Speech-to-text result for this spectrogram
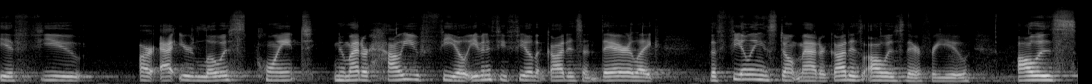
if you are at your lowest point, no matter how you feel, even if you feel that God isn't there, like the feelings don't matter. God is always there for you. Always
